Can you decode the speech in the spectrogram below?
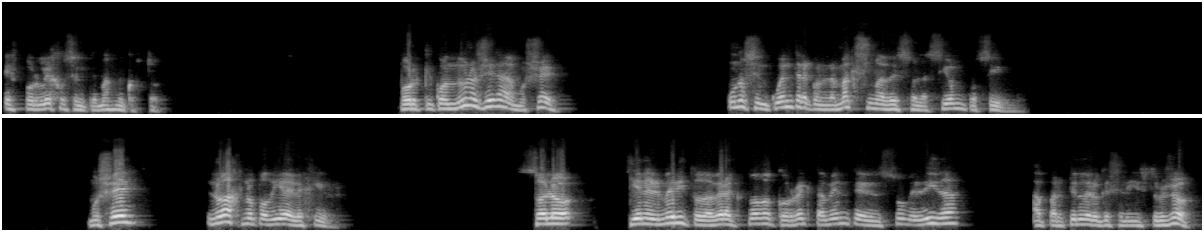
es por lejos el que más me costó. Porque cuando uno llega a Moshe, uno se encuentra con la máxima desolación posible. Moshe, Noach no podía elegir. Solo tiene el mérito de haber actuado correctamente en su medida a partir de lo que se le instruyó.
